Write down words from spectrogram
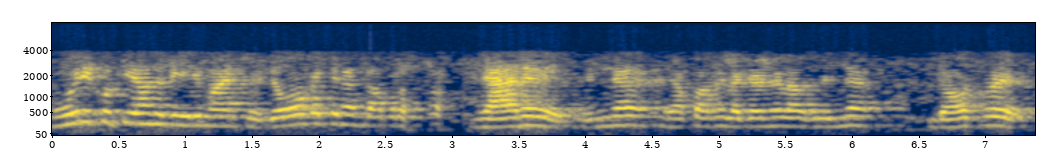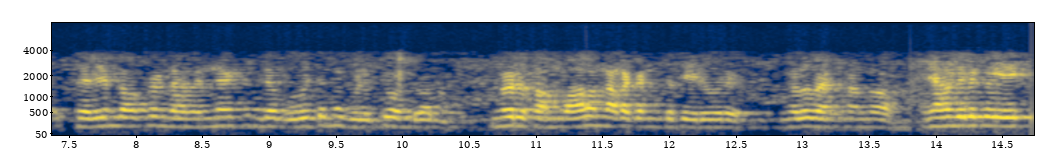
മൂരിക്കുട്ടിയാണ് തീരുമാനിച്ചു ലോകത്തിനെന്താ പ്രശ്നം? ഞാൻ ഇന്ന് ഞാൻ പറഞ്ഞില്ല കഴിഞ്ഞ ക്ലാസ്സിൽ ഇന്ന് ഡോക്ടറെ സെലീം ഡോക്ടർ ഉണ്ടാവും എന്നെ എന്റെ വീട്ടിൽ നിന്ന് വിളിച്ചു കൊണ്ടുവന്നു. ഇന്നൊരു സംവാദം നടക്കുന്നുണ്ട് തിരൂര്. നിങ്ങൾ വരണം എന്ന് പറഞ്ഞു. ഞാൻ ഇതിലേക്ക് ഈ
